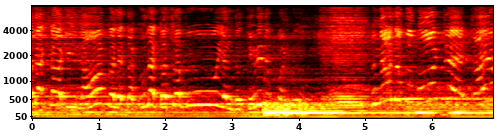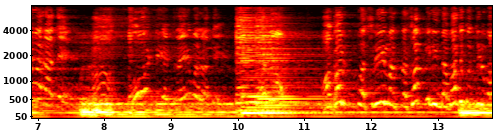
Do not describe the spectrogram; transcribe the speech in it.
ಅದಕ್ಕಾಗಿ ನಾ ಕಲಿತ ಕುಲ ಕಸಬು ಎಂದು ತಿಳಿದುಕೊಂಡು ನಾನೊಬ್ಬ ಬೋಟ್ ಡ್ರೈವರ್ ಆದೆ. ಬೋಟಿಯ ಡ್ರೈವರ್ ಆದೆ. ಅದು ಅಗಲ್ಪ ಶ್ರೀಮಂತ ಸೊಕ್ಕಿನಿಂದ ಬದುಕುತ್ತಿರುವ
